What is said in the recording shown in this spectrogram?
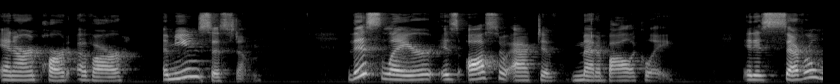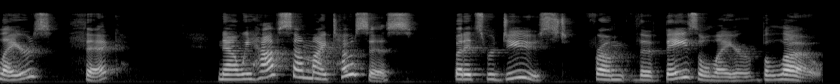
and are part of our immune system. This layer is also active metabolically. It is several layers thick. Now we have some mitosis, but it's reduced from the basal layer below.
